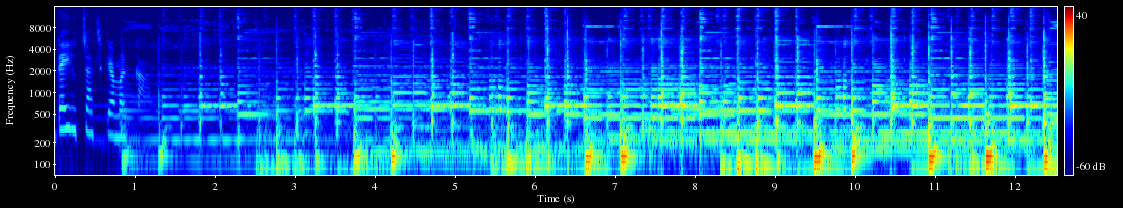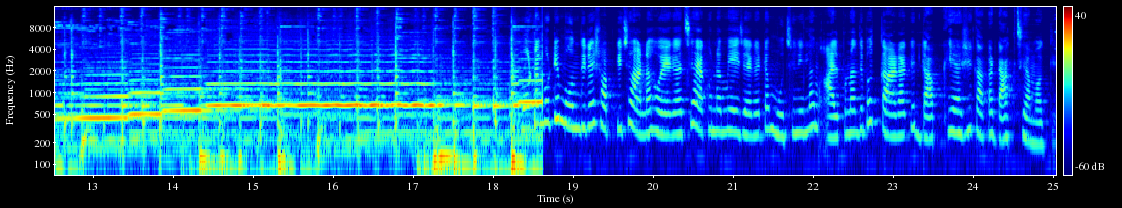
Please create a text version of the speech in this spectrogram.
এটাই হচ্ছে আজকে আমার কাজ। হয়ে গেছে এখন আমি এই জায়গাটা মুছে নিলাম। আলপনা দেবো তার আগে ডাব খেয়ে আসি কাকা ডাকছে আমাকে।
